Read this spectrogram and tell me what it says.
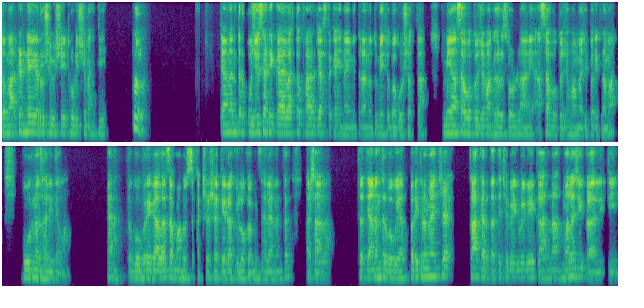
तर मार्कंडेय ऋषीविषयी थोडीशी माहिती. त्यानंतर पूजेसाठी काय लागतं फार जास्त काही नाही मित्रांनो तुम्ही इथे बघू शकता. मी असा होतो जेव्हा घर सोडलं आणि असा होतो जेव्हा माझी परिक्रमा पूर्ण झाली तेव्हा. है ना? तो गोबरे गालाचा माणूस अक्षरशः तेरा किलो कमी झाल्यानंतर असा आला. तर त्यानंतर बघूयात परिक्रमेच्या का करतात? त्याचे वेगवेगळे कारण मला जी कळाली ती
